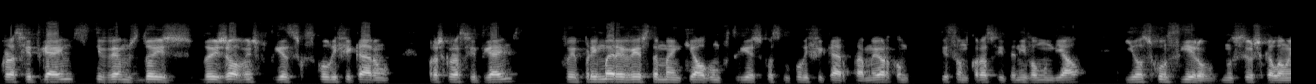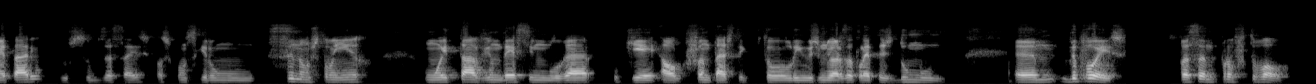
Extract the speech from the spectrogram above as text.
CrossFit Games, tivemos dois, dois jovens portugueses que se qualificaram para os CrossFit Games. Foi a primeira vez também que algum português conseguiu qualificar para a maior competição de CrossFit a nível mundial e eles conseguiram, no seu escalão etário, os sub-16, eles conseguiram, se não estou em erro, um oitavo e um décimo lugar, o que é algo fantástico, estão ali os melhores atletas do mundo. Um, depois, passando para o futebol,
